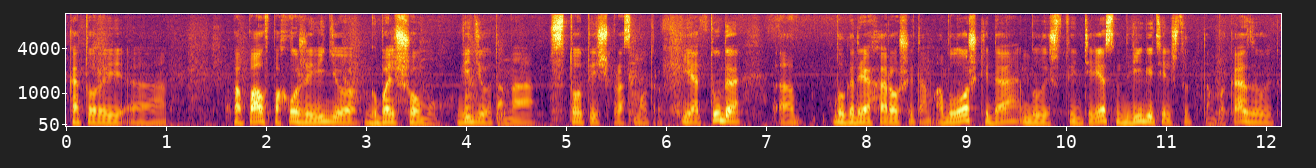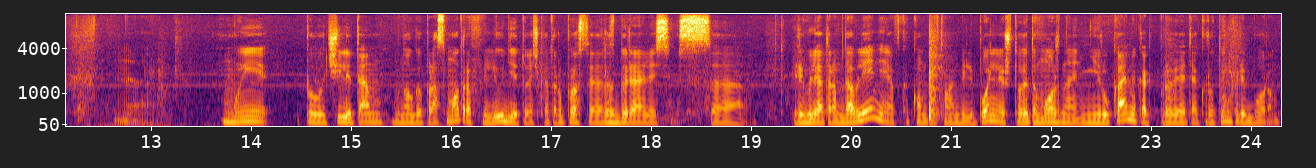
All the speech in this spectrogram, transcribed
который э, попал в похожее видео к большому видео там на 100 тысяч просмотров. И оттуда, э, благодаря хорошей там обложке, да, было что-то интересное, двигатель, что-то там показывают, э, мы получили там много просмотров, и люди, то есть, которые просто разбирались с э, регулятором давления в каком-то автомобиле, поняли, что это можно не руками как проверять, а крутым прибором.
